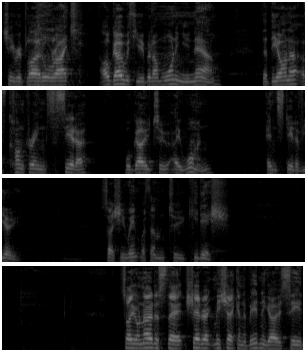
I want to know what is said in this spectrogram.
She replied, All right, I'll go with you, but I'm warning you now that the honor of conquering Sisera will go to a woman instead of you. So she went with him to Kedesh. So you'll notice that Shadrach, Meshach, and Abednego said,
